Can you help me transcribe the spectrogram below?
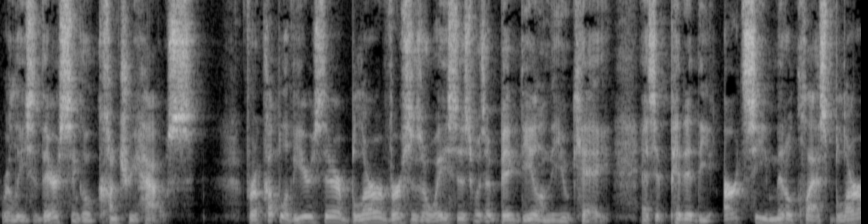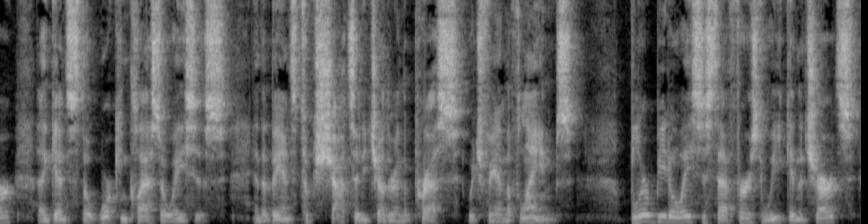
released their single Country House. For a couple of years there, Blur versus Oasis was a big deal in the UK, as it pitted the artsy middle class Blur against the working class Oasis, and the bands took shots at each other in the press, which fanned the flames. Blur beat Oasis that first week in the charts,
